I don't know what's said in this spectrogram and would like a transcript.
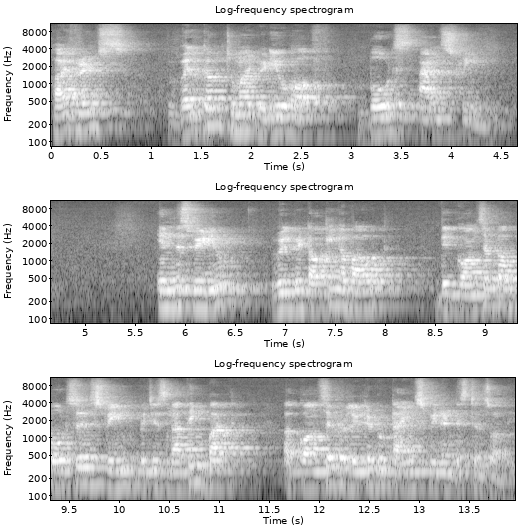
Hi friends, welcome to my video of boats and stream. In this video, we'll be talking about the concept of boats and stream which is nothing but a concept related to time, speed and distance only.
